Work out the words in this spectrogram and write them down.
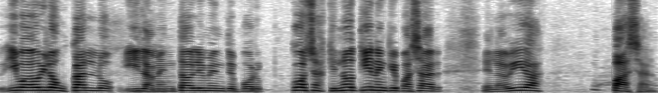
iba a ir a buscarlo y lamentablemente por cosas que no tienen que pasar en la vida, pasan.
